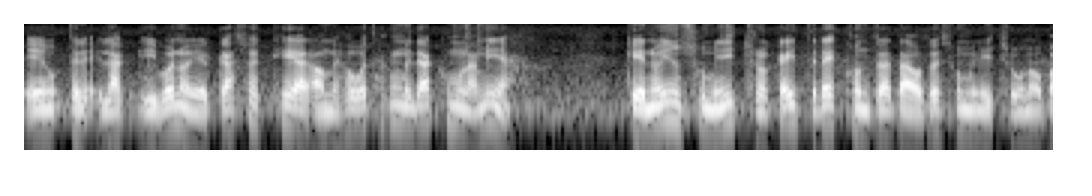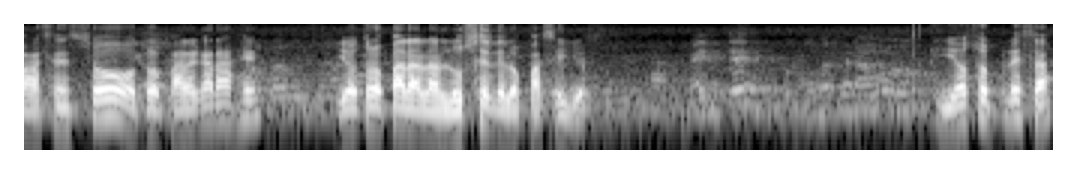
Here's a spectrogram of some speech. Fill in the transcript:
y bueno, y el caso es que a lo mejor vuestra comunidad es como la mía, que no hay un suministro, que hay tres contratados, tres suministros, uno para ascensor, otro para el garaje y otro para las luces de los pasillos. Y yo sorpresa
